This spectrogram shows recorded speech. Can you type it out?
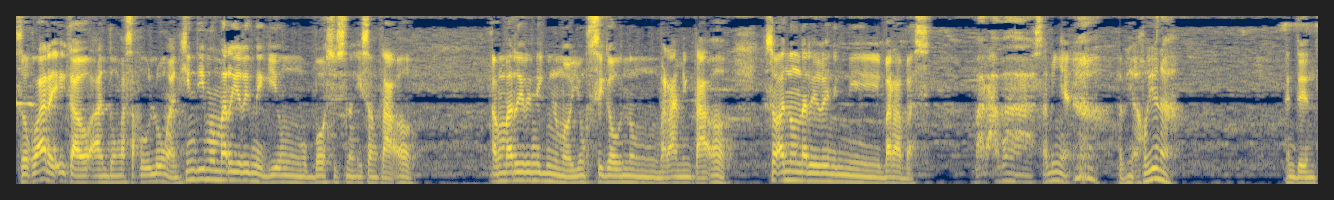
So, kuwari, ikaw, andong ka sa kulungan, hindi mo maririnig yung boses ng isang tao. Ang maririnig mo, yung sigaw ng maraming tao. So, anong naririnig ni Barabas? Barabas! Sabi niya, sabi niya, ako yun ah. And then,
